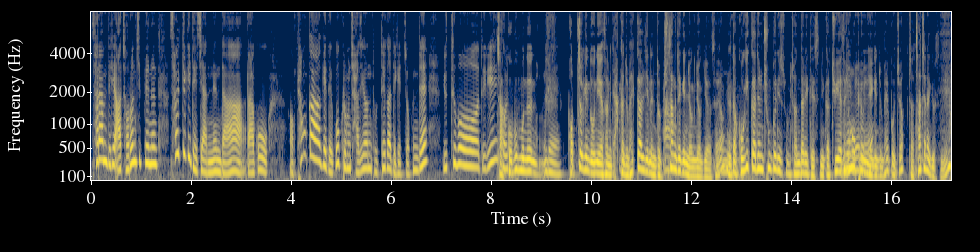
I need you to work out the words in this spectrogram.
사람들이 아 저런 집회는 설득이 되지 않는다라고 어, 평가하게 되고 그러면 자연 도태가 되겠죠. 근데 유튜버들이 자, 그 부분은 네. 법적인 논의에서는 약간 좀 헷갈리는 좀 아. 추상적인 아. 영역이어서요. 네 일단 거기까지는 충분히 좀 전달이 됐으니까 뒤에서 혐오 표현 얘기 좀 해보죠. 자, 차진아 교수님.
